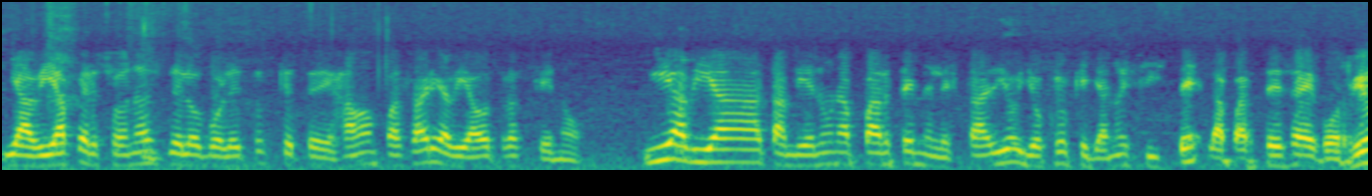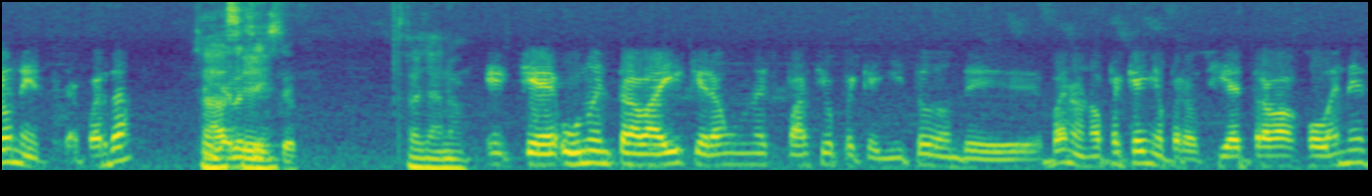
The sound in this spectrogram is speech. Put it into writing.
y había personas de los boletos que te dejaban pasar y había otras que no. Y había también una parte en el estadio, yo creo que ya no existe, la parte esa de gorriones, ¿te acuerdas? Sí, ya no existe. ya no. Eh, que uno entraba ahí, que era un espacio pequeñito donde, bueno, no pequeño, pero sí entraban jóvenes,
